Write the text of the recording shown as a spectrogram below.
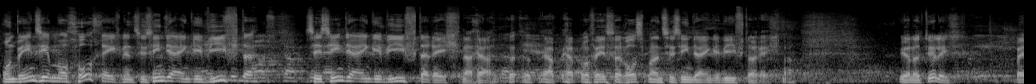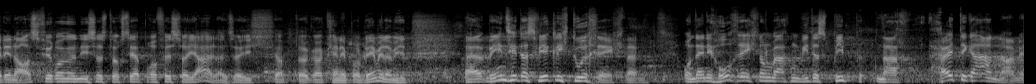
Und wenn Sie auch hochrechnen, Sie sind ja ein gewiefter, Sie sind ja ein gewiefter Rechner, Herr, Herr, Herr Professor Rossmann, Sie sind ja ein gewiefter Rechner. Ja, natürlich bei den Ausführungen ist es doch sehr professional. Also ich habe da gar keine Probleme damit. Äh, wenn Sie das wirklich durchrechnen und eine Hochrechnung machen, wie das BIP nach heutiger Annahme,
